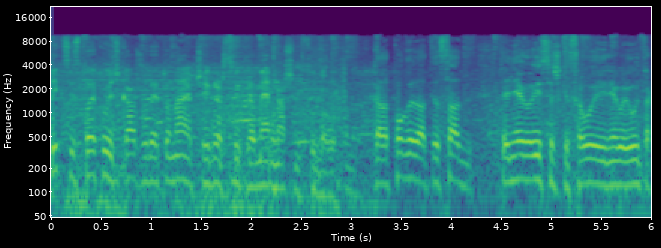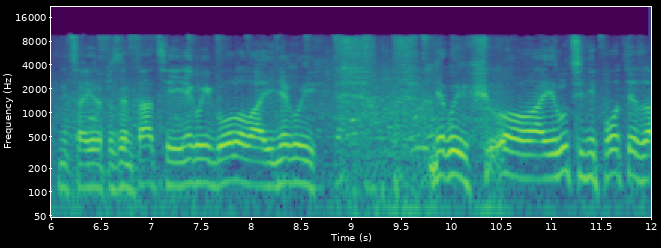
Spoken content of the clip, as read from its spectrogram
Piksi Stojković kažu da je to najjači igrač svih vremena u našem futbolu. Kada pogledate sad te njegove isečke sa ovih njegovih utakmica i reprezentacije i njegovih golova i njegovih njegovih ovaj, lucidnih poteza,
